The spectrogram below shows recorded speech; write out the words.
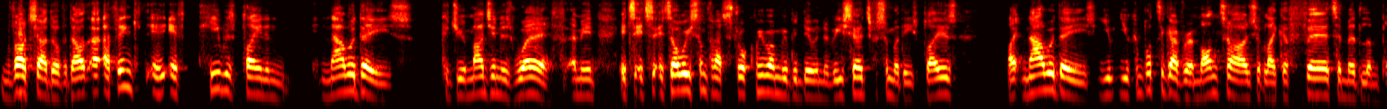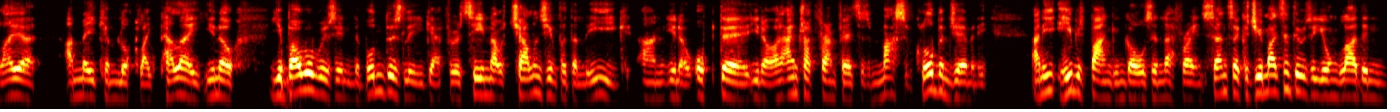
without shadow of a doubt, I think if he was playing in nowadays, could you imagine his worth? I mean, it's it's it's always something that struck me when we've been doing the research for some of these players. Like nowadays, you, you can put together a montage of like a fair to Midland player and make him look like Pele. You know, Yeboah was in the Bundesliga for a team that was challenging for the league and, you know, up there, you know, Eintracht Frankfurt is a massive club in Germany and he, he was banging goals in left, right, and centre. Could you imagine if there was a young lad in,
